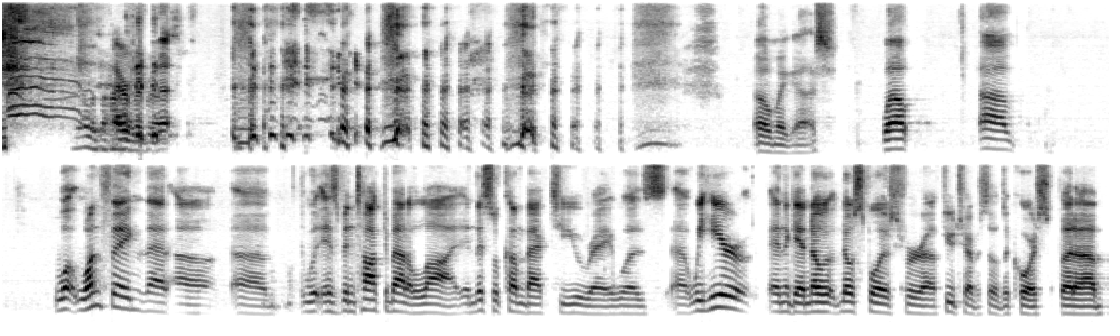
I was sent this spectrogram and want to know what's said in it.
that was a high that. oh my gosh. Well, uh, what one thing that uh, uh, has been talked about a lot, and this will come back to you, Ray, was uh, we hear, and again, no no spoilers for uh, future episodes, of course, but um,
